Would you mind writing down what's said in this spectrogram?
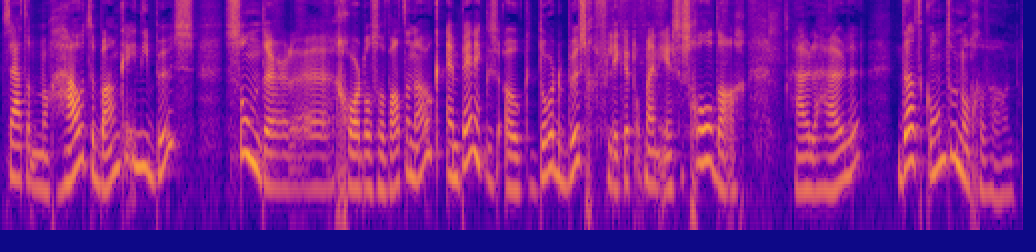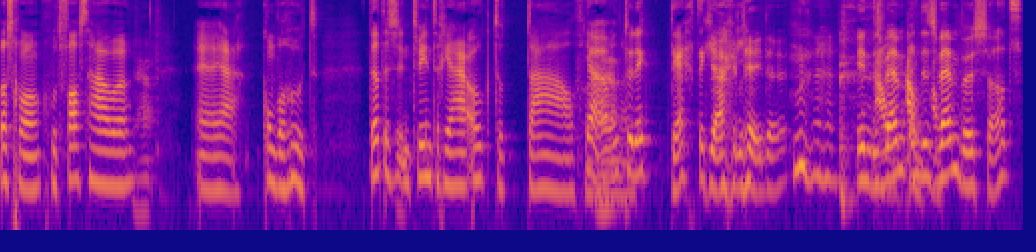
zaten er nog houten banken in die bus, zonder eh, gordels of wat dan ook. En ben ik dus ook door de bus geflikkerd op mijn eerste schooldag. Huilen, huilen. Dat kon toen nog gewoon. Was gewoon goed vasthouden. Ja. Eh, ja, komt wel goed. Dat is in 20 jaar ook totaal Ja, veranderd. want toen ik 30 jaar geleden in de, zwem, in de zwembus zat,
